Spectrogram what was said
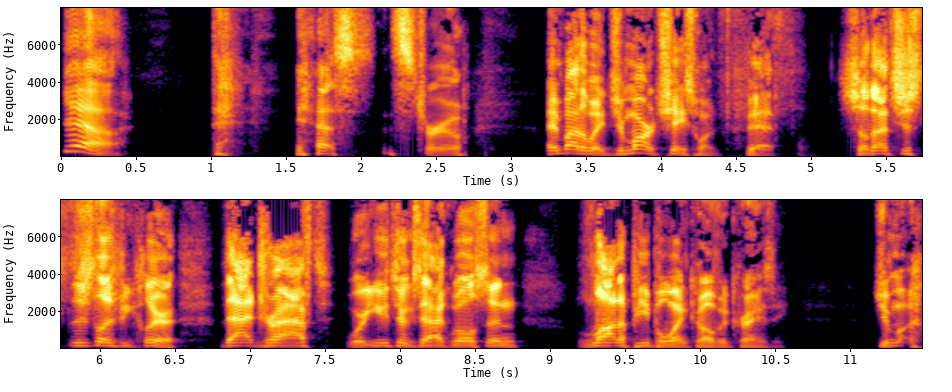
Yeah. yes, it's true. And by the way, Ja'Marr Chase went fifth. So that's just just let's be clear. That draft where you took Zach Wilson, a lot of people went COVID crazy. Ja'Marr,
